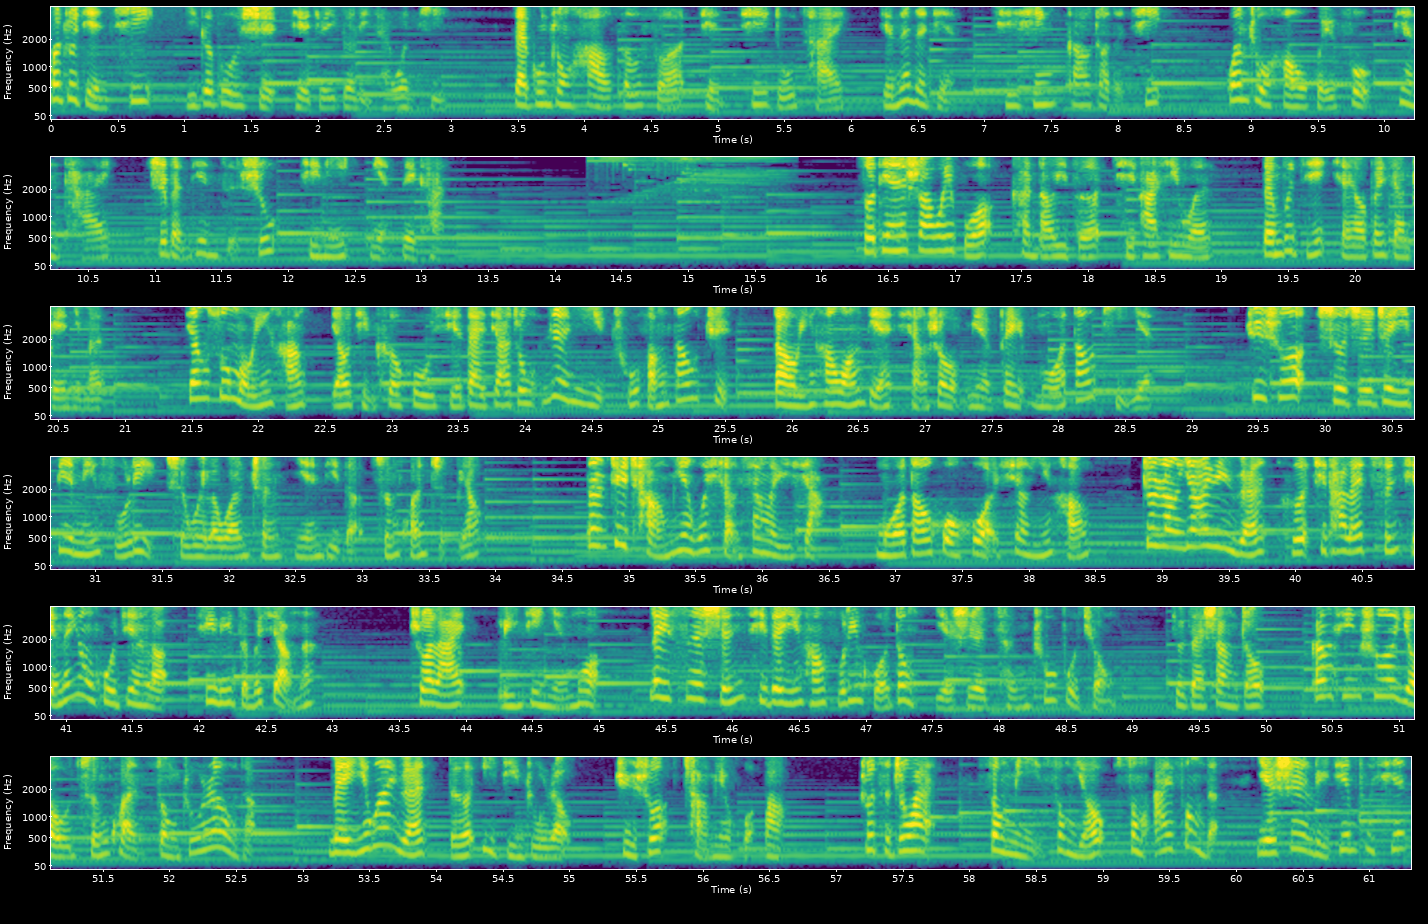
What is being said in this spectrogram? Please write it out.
关注减七，一个故事解决一个理财问题。在公众号搜索“减七独裁，简单的简，七星高照的七。关注后回复“电台”，十本电子书，请你免费看。昨天刷微博看到一则奇葩新闻，等不及想要分享给你们。江苏某银行邀请客户携带家中任意厨房刀具到银行网点享受免费磨刀体验。据说设置这一便民福利是为了完成年底的存款指标，但这场面我想象了一下，磨刀霍霍向银行，这让押运员和其他来存钱的用户见了，心里怎么想呢？说来临近年末，类似神奇的银行福利活动也是层出不穷。就在上周，刚听说有存款送猪肉的，每一万元得一斤猪肉，据说场面火爆。除此之外，送米、送油、送 iPhone 的也是屡见不鲜。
